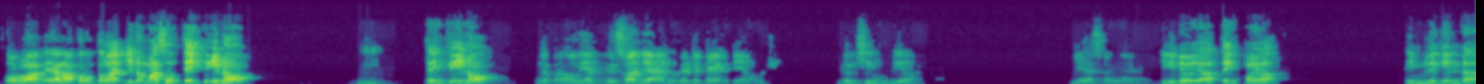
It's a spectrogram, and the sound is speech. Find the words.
Forward ya lapor teman Ino masuk. Thank you Ino. Hmm. Thank you Ino. Nggak pernah lihat Rizwan ya, yang udah DPRD yang udah. Lagi sibuk dia. biasanya. Ido ya, thank you ya. Tim legenda.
